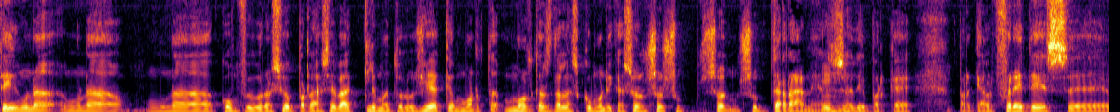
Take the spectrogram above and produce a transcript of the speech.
té una, una, una configuració per la seva climatologia, que molta, moltes de les comunicacions són, sub- són subterrànies, és a dir, perquè, perquè el fred és, eh,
